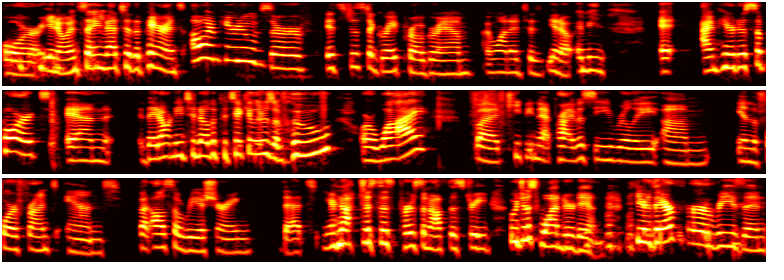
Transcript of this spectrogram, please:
Or, you know, and saying that to the parents, oh, I'm here to observe. It's just a great program. I wanted to, you know, I mean, it, eh, I'm here to support and they don't need to know the particulars of who or why but keeping that privacy really um, in the forefront and but also reassuring that you're not just this person off the street who just wandered in. You're there for a reason.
